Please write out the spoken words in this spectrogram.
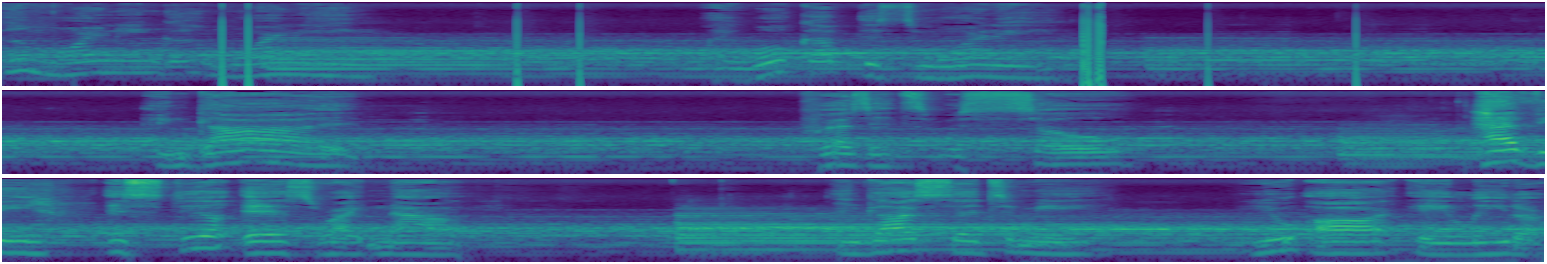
Good morning, good morning. I woke up this morning and God presence was so heavy and still is right now. And God said to me, You are a leader.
